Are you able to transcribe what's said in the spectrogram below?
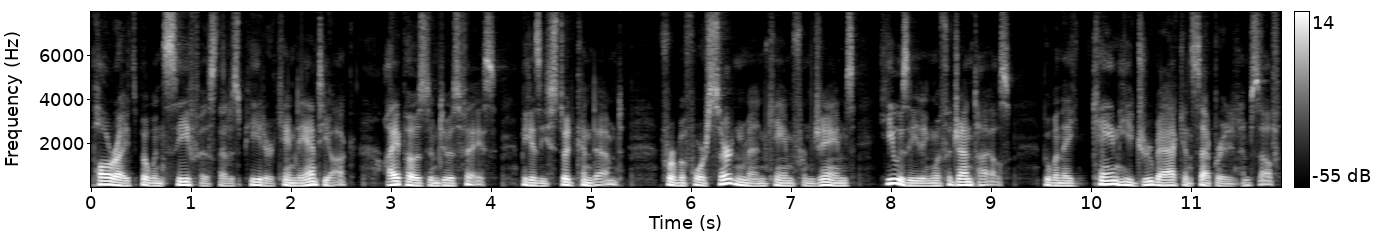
Paul writes, But when Cephas, that is Peter, came to Antioch, I opposed him to his face, because he stood condemned. For before certain men came from James, he was eating with the Gentiles. But when they came, he drew back and separated himself,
